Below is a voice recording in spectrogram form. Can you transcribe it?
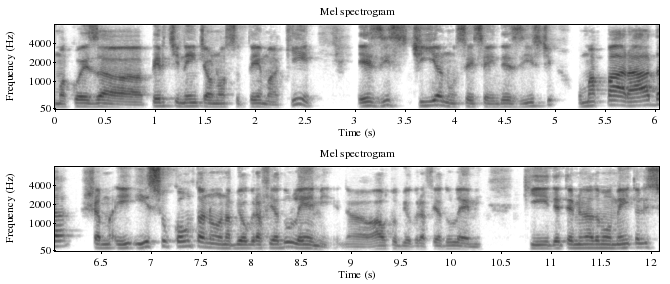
uma coisa pertinente ao nosso tema aqui, existia, não sei se ainda existe, uma parada, chama, e isso conta no, na biografia do Leme, na autobiografia do Leme, que em determinado momento eles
